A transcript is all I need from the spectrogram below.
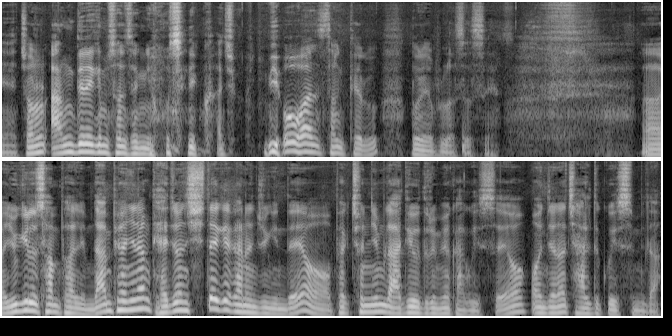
예, 저는 앙드레 김 선생님 옷을 입고 아주 묘한 상태로 노래 불렀었어요. 아, 6138님, 남편이랑 대전 시댁에 가는 중인데요. 백천님 라디오 들으며 가고 있어요. 언제나 잘 듣고 있습니다.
